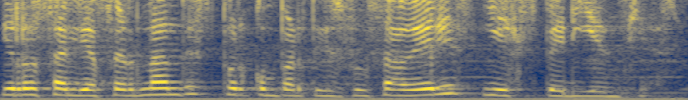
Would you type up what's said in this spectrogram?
y Rosalía Fernández por compartir sus saberes y experiencias.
